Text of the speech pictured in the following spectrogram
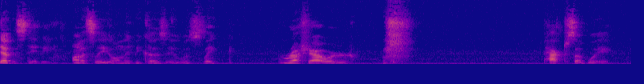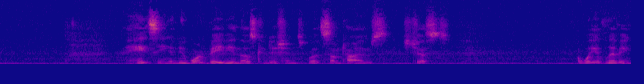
Devastating, honestly, only because it was like rush hour packed subway. I hate seeing a newborn baby in those conditions, but sometimes it's just a way of living.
